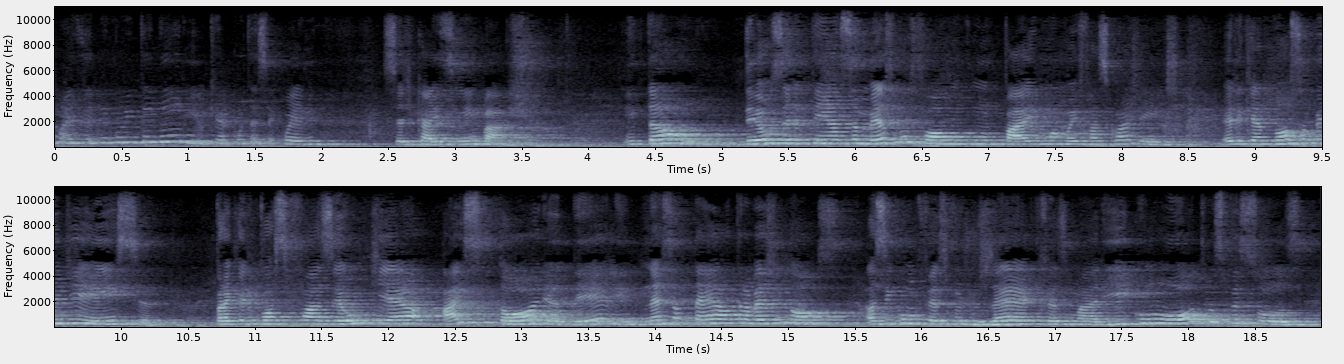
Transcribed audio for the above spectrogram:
mas ele não entenderia o que ia acontecer com ele se ele caísse lá embaixo. Então, Deus ele tem essa mesma forma como o pai e a mamãe faz com a gente. Ele quer nossa obediência para que ele possa fazer o que é a história dele nessa terra através de nós, assim como fez com José, que fez com Maria e com outras pessoas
